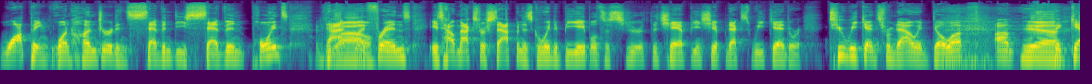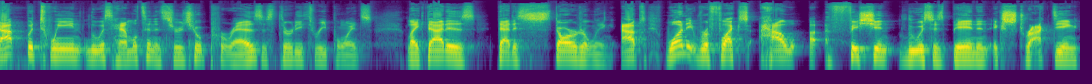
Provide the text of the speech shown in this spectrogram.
whopping 177 points. That, wow. my friends, is how Max Verstappen is going to be able to secure the championship next weekend or two weekends from now in Doha. Um, yeah. The gap between Lewis Hamilton and Sergio Perez is 33 points. Like that is that is startling. Abs- one, it reflects how uh, efficient Lewis has been in extracting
